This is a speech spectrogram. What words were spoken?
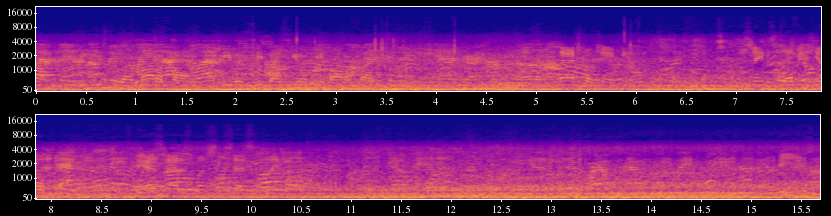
modified. He was the best UMP modified. National champion. His name is Devin Gilpin. He hasn't had as much success lately. He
